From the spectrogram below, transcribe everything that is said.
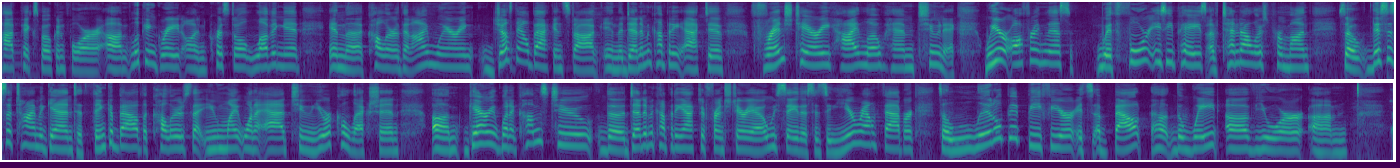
hot pick spoken for. Um, looking great on Crystal, loving it in the color that I'm wearing. Just now back in stock in the Denim & Company Active French Terry high-low hem tunic. We are offering this with four easy pays of $10 per month. So this is a time again to think about the colors that you might want to add to your collection. Um, Gary, when it comes to the Denim & Company Active French Terry, I always say this, it's a year-round fabric. It's a little bit beefier. It's about uh, the weight of your um,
